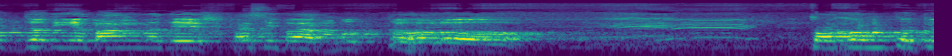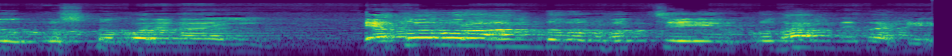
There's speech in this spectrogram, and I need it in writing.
মধ্য দিয়ে বাংলাদেশ ফ্যাসিবাদ মুক্ত হলো। তখন তো কেউ প্রশ্ন করে নাই, এত বড় আন্দোলন হচ্ছে এর প্রধান নেতাকে।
